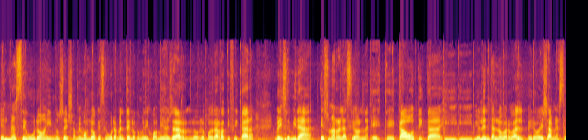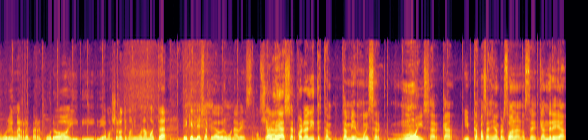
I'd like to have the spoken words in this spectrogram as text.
él me aseguró, y no sé, llamémoslo, que seguramente lo que me dijo a mí ayer lo, lo podrá ratificar. Me dice, mira, es una relación este, caótica y, y violenta en lo verbal, pero ella me aseguró y me reperjuró y, y, digamos, yo no tengo ninguna muestra de que él le haya pegado alguna vez. O Yo sea, hablé ayer con alguien que está también muy cerca, muy cerca, y capaz es la misma persona, no sé, que Andrea.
